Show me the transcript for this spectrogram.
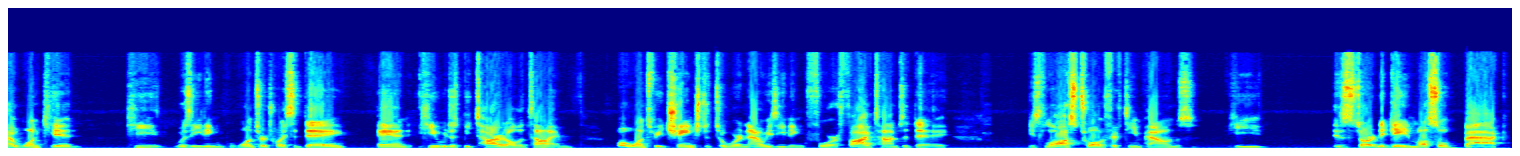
I had one kid, he was eating once or twice a day, and he would just be tired all the time. Well, once we changed it to where now he's eating four or five times a day, he's lost 12 or 15 pounds. He is starting to gain muscle back,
